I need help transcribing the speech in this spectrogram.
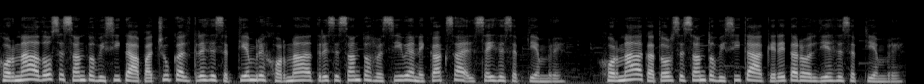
Jornada 12 Santos visita a Pachuca el 3 de septiembre. Jornada 13 Santos recibe a Necaxa el 6 de septiembre. Jornada 14 Santos visita a Querétaro el 10 de septiembre.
